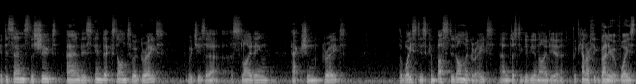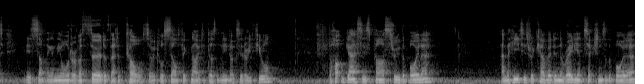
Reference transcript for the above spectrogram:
It descends the chute and is indexed onto a grate, which is a, a sliding action grate. The waste is combusted on the grate, and just to give you an idea, the calorific value of waste is something in the order of a third of that of coal, so it will self ignite, it doesn't need auxiliary fuel. The hot gas is passed through the boiler, and the heat is recovered in the radiant sections of the boiler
